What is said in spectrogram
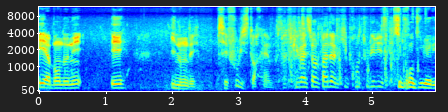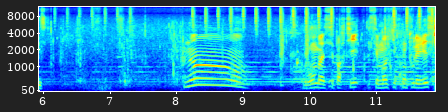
et abandonné et inondé. C'est fou l'histoire quand même. Qui va sur le paddle, qui prend tous les risques. Qui prend tous les risques Non Bon bah c'est parti, c'est moi qui prends tous les risques.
